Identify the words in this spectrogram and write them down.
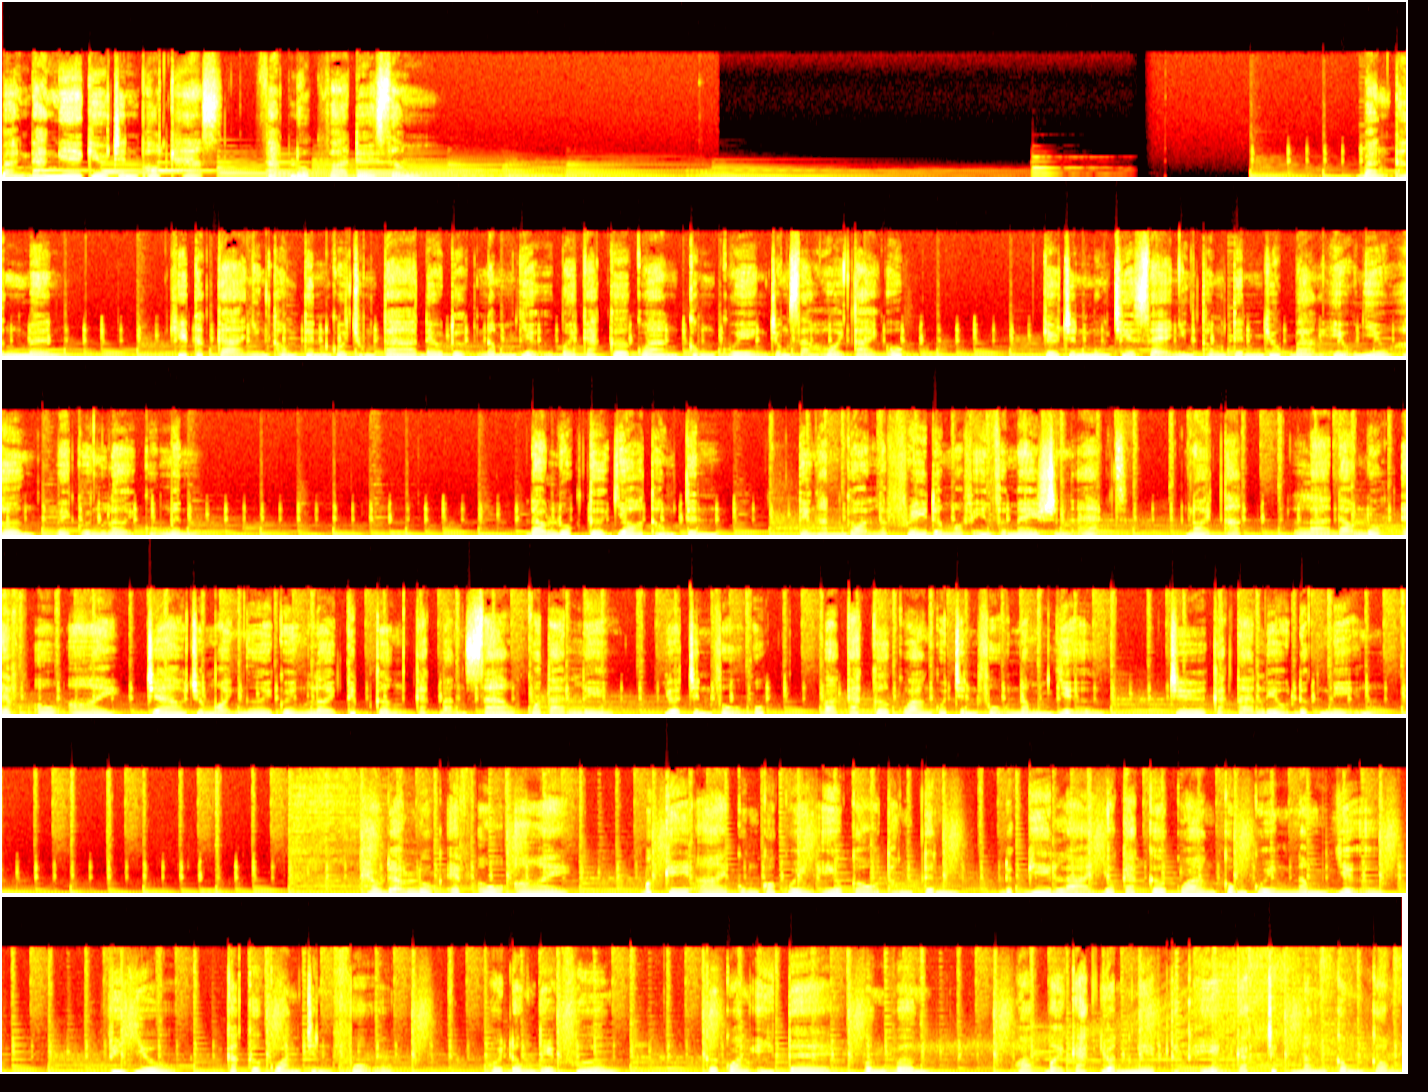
Bạn đang nghe Kiều Trinh Podcast Pháp luật và đời sống. Bạn thân mến, khi tất cả những thông tin của chúng ta đều được nắm giữ bởi các cơ quan công quyền trong xã hội tại Úc, Kiều Trinh muốn chia sẻ những thông tin giúp bạn hiểu nhiều hơn về quyền lợi của mình. Đạo luật tự do thông tin, tiếng Anh gọi là Freedom of Information Act, nói tắt là đạo luật FOI trao cho mọi người quyền lợi tiếp cận các bản sao của tài liệu do chính phủ Úc và các cơ quan của chính phủ nắm giữ, trừ các tài liệu được miễn. Theo đạo luật FOI, bất kỳ ai cũng có quyền yêu cầu thông tin được ghi lại do các cơ quan công quyền nắm giữ. Ví dụ, các cơ quan chính phủ, hội đồng địa phương, cơ quan y tế, vân vân hoặc bởi các doanh nghiệp thực hiện các chức năng công cộng.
